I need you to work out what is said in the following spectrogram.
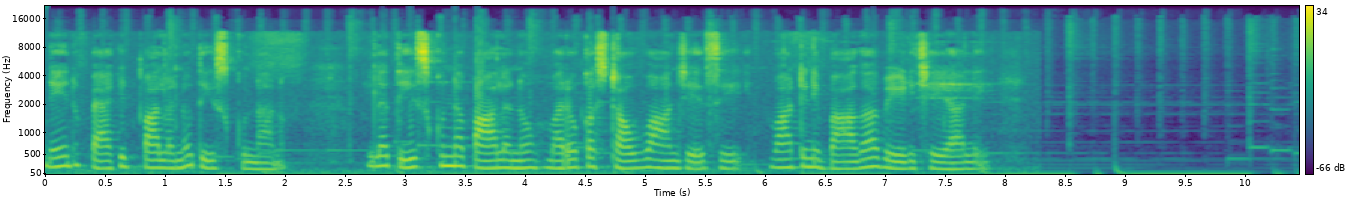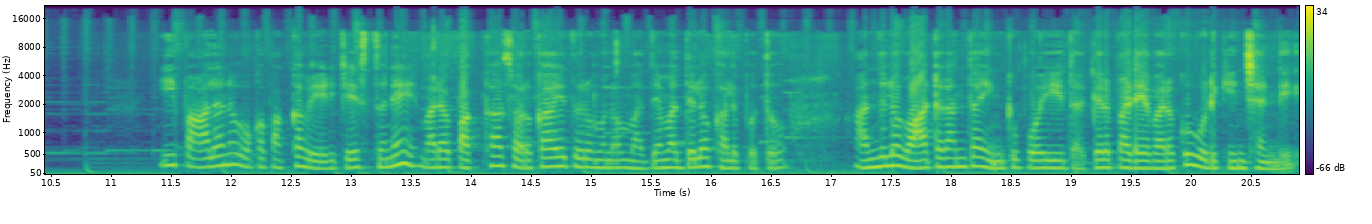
నేను ప్యాకెట్ పాలను తీసుకున్నాను. ఇలా తీసుకున్న పాలను మరొక స్టవ్ ఆన్ చేసి వాటిని బాగా వేడి చేయాలి. ఈ పాలను ఒక పక్క వేడి చేస్తూనే మరో పక్క సొరకాయ తురుమును మధ్య మధ్యలో కలుపుతూ అందులో వాటర్ అంతా ఇంకిపోయి దగ్గర పడే వరకు ఉడికించండి.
